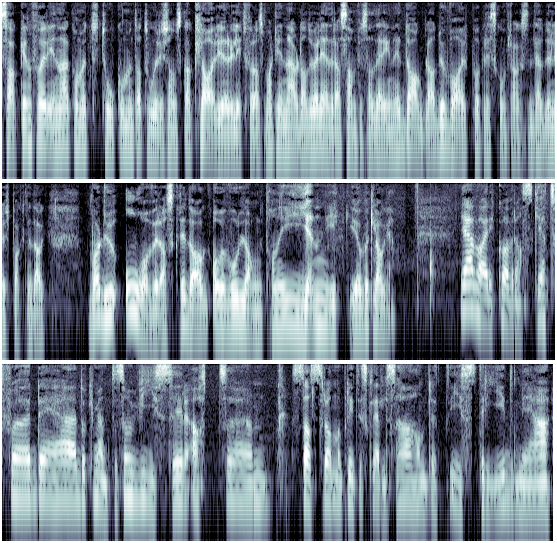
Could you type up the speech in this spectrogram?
saken, for inn har kommet to kommentatorer som skal klargjøre litt for oss. Martine Aurdal, du er leder av samfunnsavdelingen i Dagbladet. Du var på pressekonferansen til Audun Lysbakken i dag. Var du overrasket i dag over hvor langt han igjen gikk i å beklage? Jeg var ikke overrasket, for det dokumentet som viser at uh, statsråden og politisk ledelse har handlet i strid med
